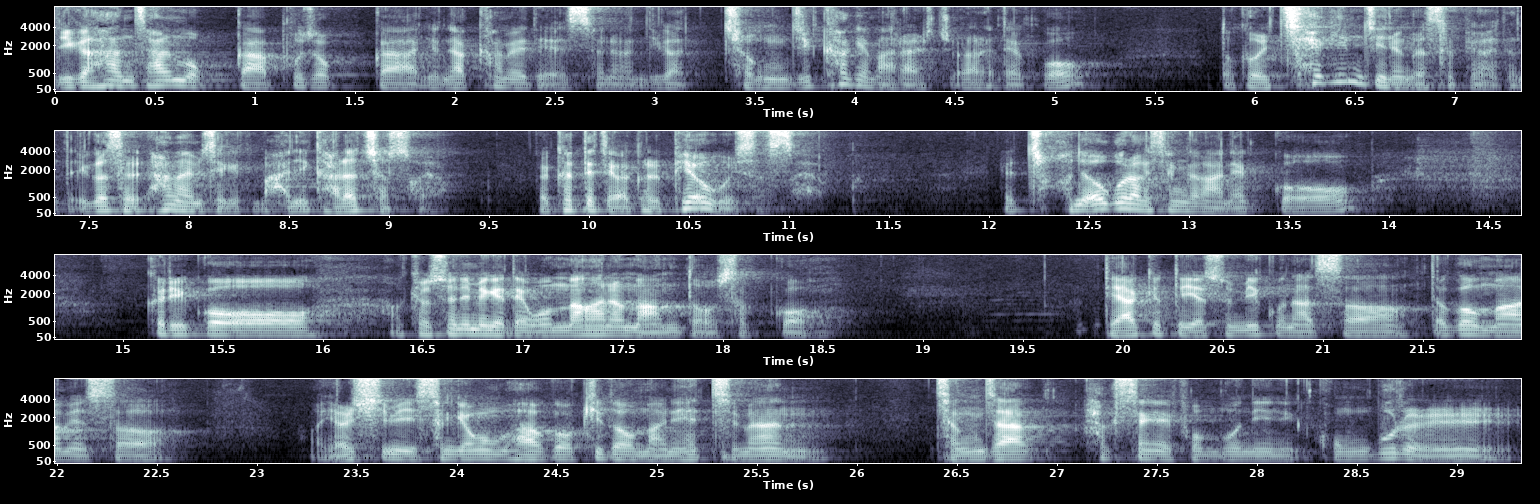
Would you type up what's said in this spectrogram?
네가 한 잘못과 부족과 연약함에 대해서는 네가 정직하게 말할 줄 알아야 되고 또 그걸 책임지는 것을 배워야 된다. 이것을 하나님이 제게 많이 가르쳤어요. 그때 제가 그걸 배우고 있었어요. 전혀 억울하게 생각 안 했고 그리고 교수님에게 대해 원망하는 마음도 없었고 대학교 때 예수 믿고 나서 뜨거운 마음에서 열심히 성경 공부하고 기도 많이 했지만 정작 학생의 본분인 공부를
